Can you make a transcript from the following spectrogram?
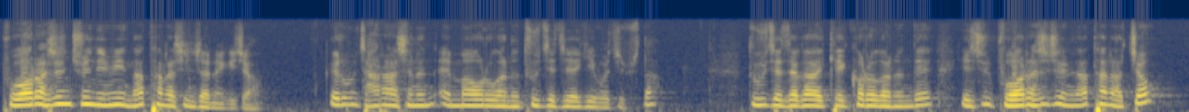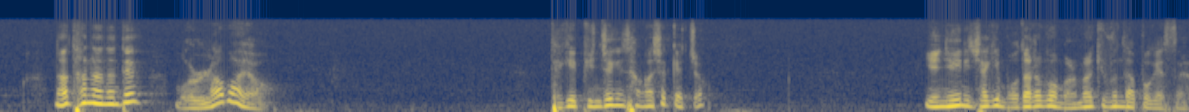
부활하신 주님이 나타나신 저녁이죠. 여러분 잘 아시는 엠마오로 가는 두 제자 얘기 보십시다. 두 제자가 이렇게 걸어가는데 예수 부활하신 주님이 나타났죠? 나타났는데 몰라봐요. 되게 빈정이 상하셨겠죠? 연예인이 자기 못 알아보면 얼마나 기분 나쁘겠어요.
